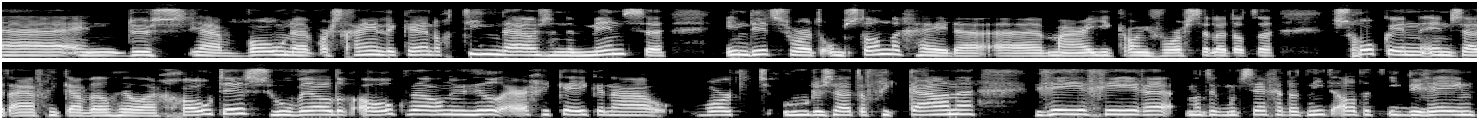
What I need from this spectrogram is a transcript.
Uh, en dus ja, wonen waarschijnlijk hè, nog tienduizenden mensen in dit soort omstandigheden. Uh, maar je kan je voorstellen dat de schok in, in Zuid-Afrika wel heel erg groot is. Hoewel er ook wel nu heel erg gekeken naar wordt hoe de Zuid-Afrikanen reageren. Want ik moet zeggen dat niet altijd iedereen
